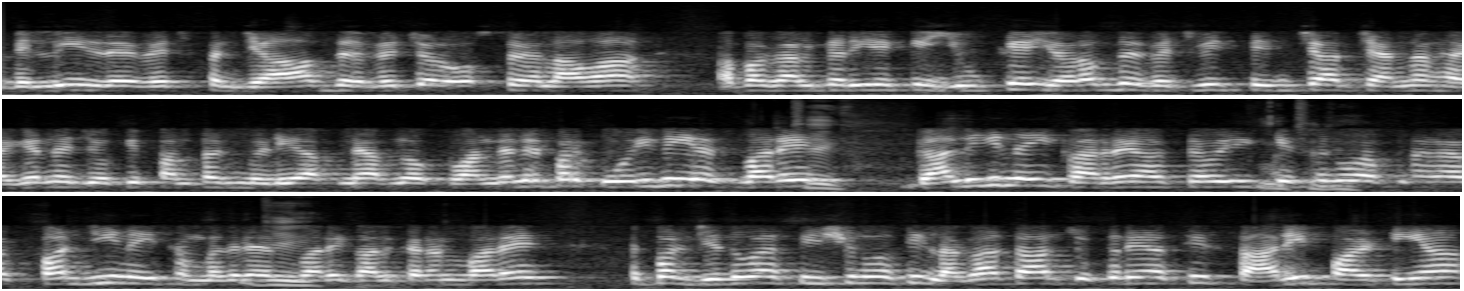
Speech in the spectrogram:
ਦਿੱਲੀ ਦੇ ਵਿੱਚ ਪੰਜਾਬ ਦੇ ਵਿੱਚ ਔਰ ਉਸ ਤੋਂ ਇਲਾਵਾ ਆਪਾਂ ਗੱਲ ਕਰੀਏ ਕਿ ਯੂਕੇ ਯੂਰਪ ਦੇ ਵਿੱਚ ਵੀ ਤਿੰਨ ਚਾਰ ਚੈਨਲ ਹੈਗੇ ਨੇ ਜੋ ਕਿ ਪੰਥਕ ਮੀਡੀਆ ਆਪਣੇ ਆਪ ਨੂੰ ਅਖਵਾਉਂਦੇ ਨੇ ਪਰ ਕੋਈ ਵੀ ਇਸ ਬਾਰੇ। ਗੱਲ ਹੀ ਨਹੀਂ ਕਰ ਰਿਹਾ ਕੋਈ ਕਿਸੇ ਨੂੰ ਆਪਣਾ ਫਰਜ਼ ਹੀ ਨਹੀਂ ਸਮਝ ਰਿਹਾ। ਇਸ ਬਾਰੇ ਗੱਲ ਕਰਨ ਬਾਰੇ ਤੇ ਪਰ ਜਦੋਂ ਇਸ ਇਸ਼ੂ ਨੂੰ ਅਸੀਂ ਲਗਾਤਾਰ ਚੁੱਕ ਰਹੇ ਅਸੀਂ ਸਾਰੀ ਪਾਰਟੀਆਂ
